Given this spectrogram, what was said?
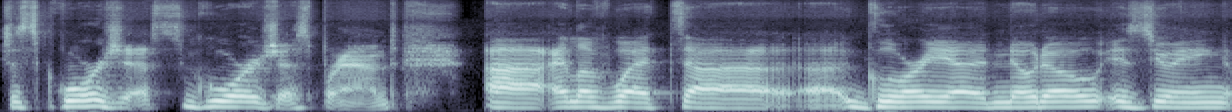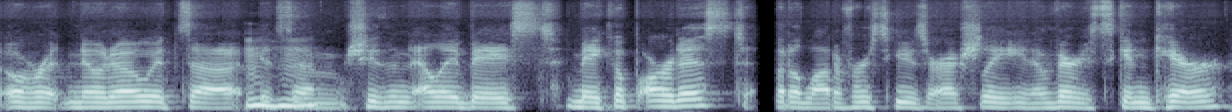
just gorgeous, gorgeous brand. Uh, I love what uh, uh, Gloria Noto is doing over at Noto. It's a, mm-hmm. it's um, she's an LA-based makeup artist, but a lot of her SKUs are actually, you know, very skincare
